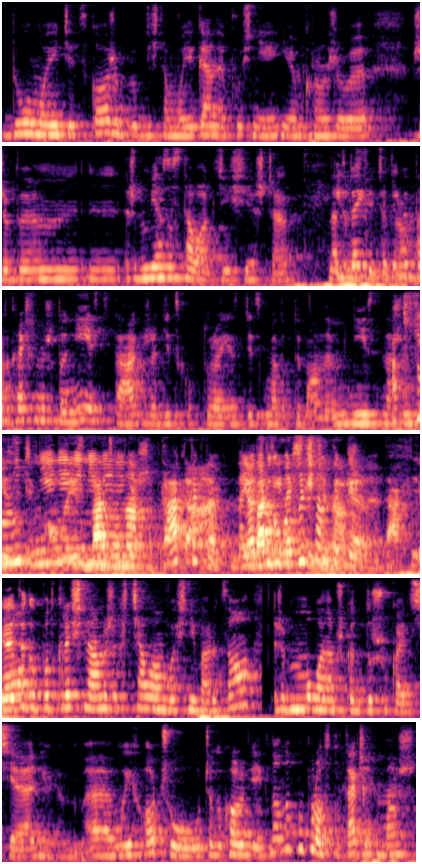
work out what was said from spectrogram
było moje dziecko, żeby gdzieś tam moje geny później, nie wiem, krążyły, żebym, żebym ja została gdzieś jeszcze na I tym tutaj świecie tak jakby podkreślmy, że to nie jest tak, że dziecko, które jest dzieckiem adoptowanym, nie jest naszym Absolutnie, dzieckiem. Nie, nie, nie, jest bardzo nasze, prawda? Tak, tak, tak. Ja dlatego podkreślam te geny. Tak. Ja dlatego podkreślam, że chciałam właśnie bardzo, żebym mogła na przykład doszukać się, nie wiem, e, moich oczu, czegokolwiek, no, no po prostu, tak? Czy masz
